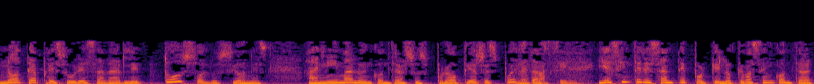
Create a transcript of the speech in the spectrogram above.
no te apresures a darle tus soluciones. Anímalo a encontrar sus propias respuestas. Y es interesante porque lo que vas a encontrar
